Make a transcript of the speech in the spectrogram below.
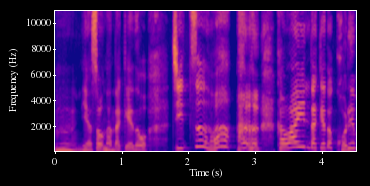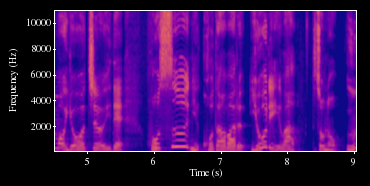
うん、いやそうなんだけど実は 可愛いんだけどこれも要注意で歩数にこだわるよりはその運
